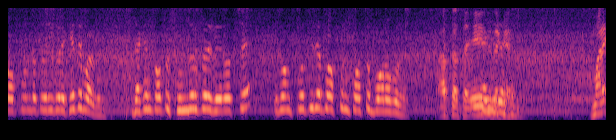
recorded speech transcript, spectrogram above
পপকর্নটা তৈরি করে খেতে পারবেন। দেখেন কত সুন্দর করে বের হচ্ছে এবং প্রতিটা পপকর্ন কত বড় বড়। আচ্ছা আচ্ছা এই দেখেন। মানে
